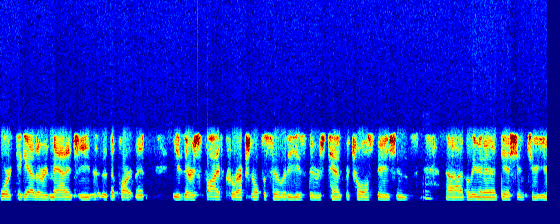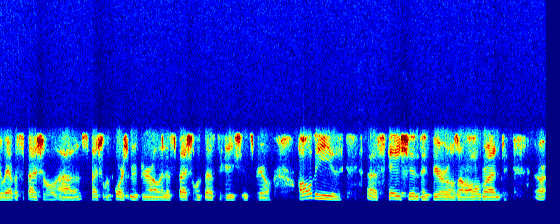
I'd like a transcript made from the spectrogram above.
work together in managing the department. There's five correctional facilities. There's ten patrol stations. Mm. Uh, I believe in addition to you, we have a special uh, special enforcement bureau and a special investigations bureau. All these uh, stations and bureaus are all run are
